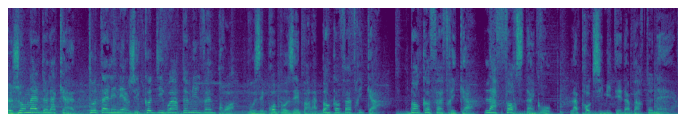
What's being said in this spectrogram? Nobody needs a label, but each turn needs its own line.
Le journal de la Cannes, Total Énergie Côte d'Ivoire 2023, vous est proposé par la Bank of Africa. Bank of Africa, la force d'un groupe, la proximité d'un partenaire.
